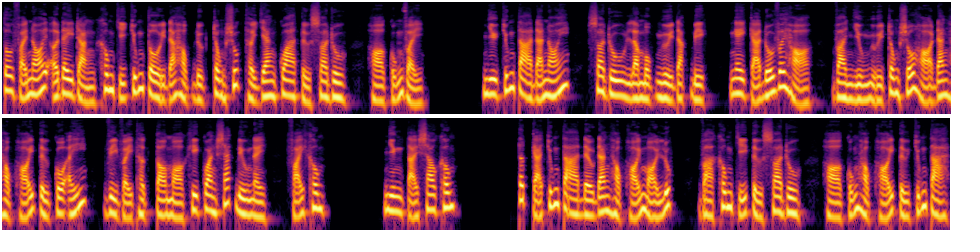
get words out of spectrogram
Tôi phải nói ở đây rằng không chỉ chúng tôi đã học được trong suốt thời gian qua từ Soaru, họ cũng vậy. Như chúng ta đã nói, Soaru là một người đặc biệt, ngay cả đối với họ, và nhiều người trong số họ đang học hỏi từ cô ấy, vì vậy thật tò mò khi quan sát điều này, phải không? Nhưng tại sao không? Tất cả chúng ta đều đang học hỏi mọi lúc, và không chỉ từ Soaru, họ cũng học hỏi từ chúng ta,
